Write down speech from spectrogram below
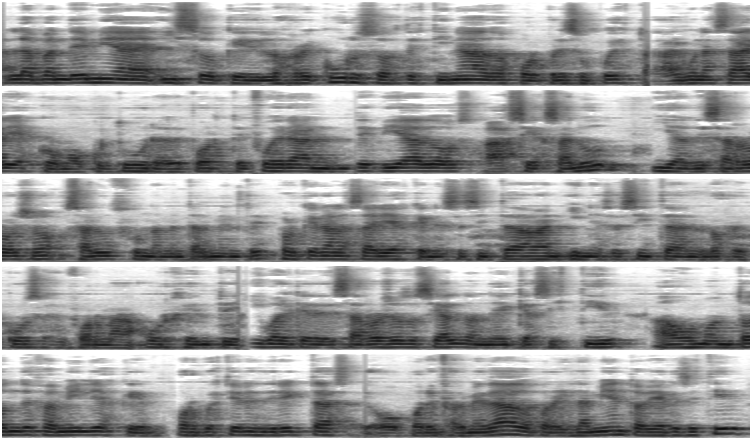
La pandemia hizo que los recursos destinados por presupuesto a algunas áreas como cultura, deporte, fueran desviados hacia salud y a desarrollo, salud fundamentalmente, porque eran las áreas que necesitaban y necesitan los recursos en forma urgente, igual que de desarrollo social, donde hay que asistir a un montón de familias que por cuestiones directas o por enfermedad o por aislamiento había que asistir,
